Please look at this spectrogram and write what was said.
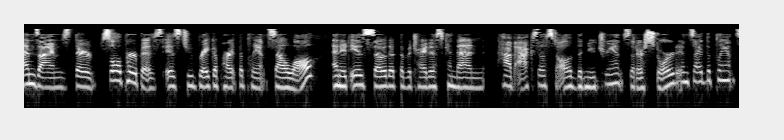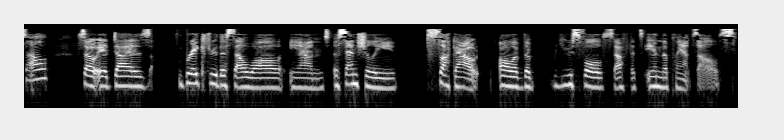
enzymes, their sole purpose is to break apart the plant cell wall. And it is so that the botrytis can then have access to all of the nutrients that are stored inside the plant cell. So it does break through the cell wall and essentially suck out all of the useful stuff that's in the plant cells.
